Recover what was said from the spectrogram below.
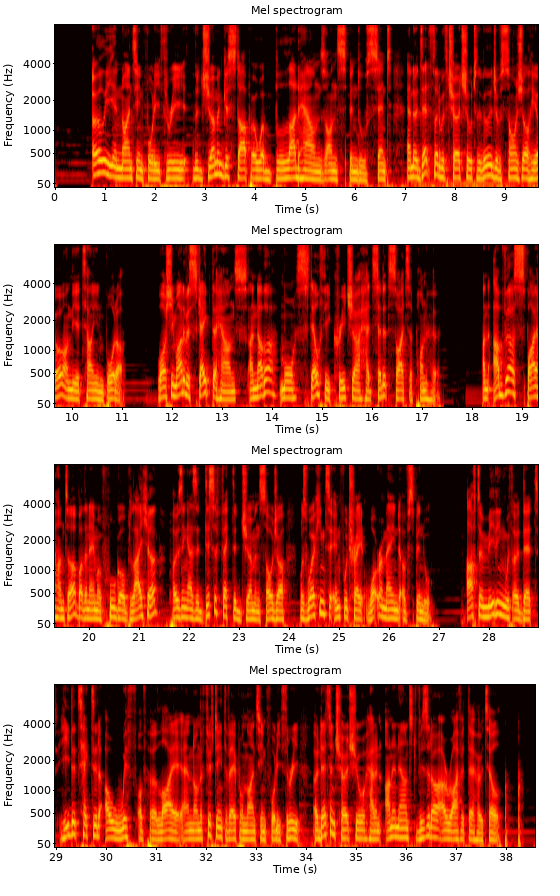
Early in 1943, the German Gestapo were bloodhounds on Spindle's scent, and Odette fled with Churchill to the village of Saint-Gilles on the Italian border. While she might have escaped the hounds, another, more stealthy creature had set its sights upon her. An Abwehr spy hunter by the name of Hugo Bleicher, posing as a disaffected German soldier, was working to infiltrate what remained of Spindle. After meeting with Odette, he detected a whiff of her lie, and on the 15th of April 1943, Odette and Churchill had an unannounced visitor arrive at their hotel.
